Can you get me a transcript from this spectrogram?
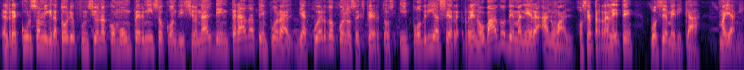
El recurso migratorio funciona como un permiso condicional de entrada temporal, de acuerdo con los expertos, y podría ser renovado de manera anual. José Pernalete, Voz de América, Miami.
